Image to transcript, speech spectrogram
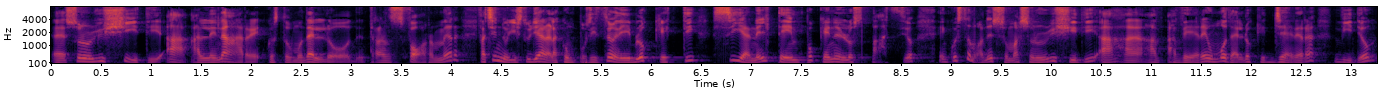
eh, sono riusciti a allenare questo modello transformer facendogli studiare la composizione dei blocchetti sia nel tempo che nello spazio e in questo modo insomma sono riusciti a, a, a avere un modello che genera video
